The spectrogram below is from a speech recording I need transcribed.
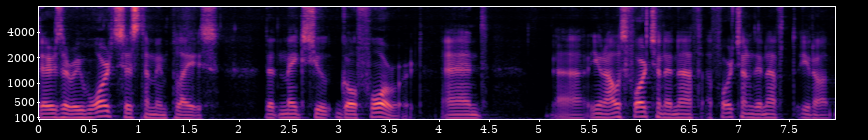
there's a reward system in place that makes you go forward. And uh, you know, I was fortunate enough. Fortunate enough, you know,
